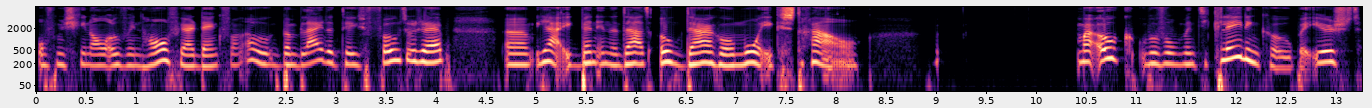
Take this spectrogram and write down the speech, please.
of misschien al over een half jaar denk van... Oh, ik ben blij dat ik deze foto's heb. Um, ja, ik ben inderdaad ook daar gewoon mooi. Ik straal. Maar ook bijvoorbeeld met die kleding kopen. Eerst,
